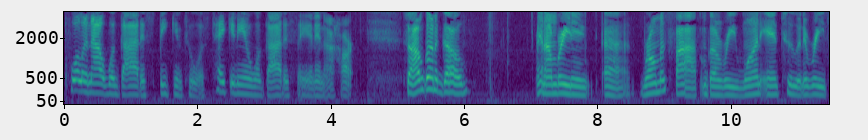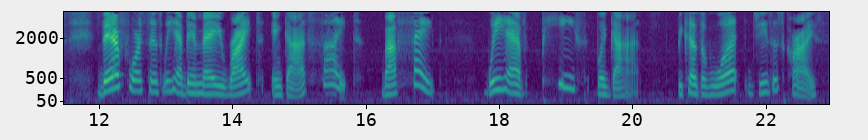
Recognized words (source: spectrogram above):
pulling out what god is speaking to us taking in what god is saying in our hearts so I'm going to go and I'm reading uh, Romans 5. I'm going to read 1 and 2, and it reads Therefore, since we have been made right in God's sight by faith, we have peace with God because of what Jesus Christ,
